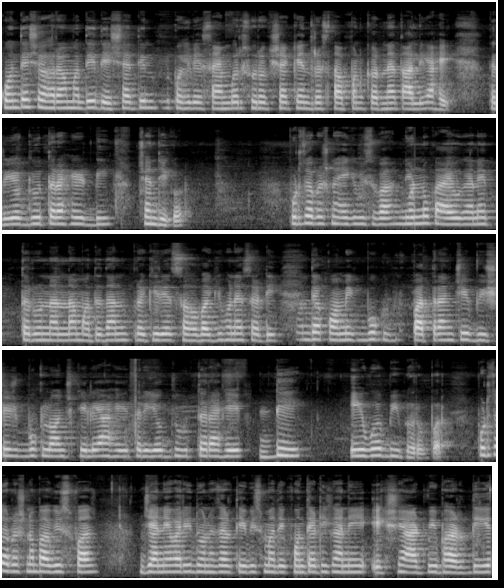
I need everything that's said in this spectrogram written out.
कोणत्या शहरामध्ये देशातील पहिले सायबर सुरक्षा केंद्र स्थापन करण्यात आले आहे? तर योग्य उत्तर आहे डी. चंदीगड. पुढचा प्रश्न एकविसवा. निवडणूक आयोगाने तरुणांना मतदान प्रक्रियेत सहभागी होण्यासाठी कोणत्या कॉमिक बुक पात्रांचे विशेष बुक लॉन्च केले आहे? तर योग्य उत्तर आहे डी. ए व बी बरोबर. पुढचा प्रश्न बावीसवा जानेवारी दोन हजार तेवीसमध्ये कोणत्या ठिकाणी एकशे आठवी भारतीय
